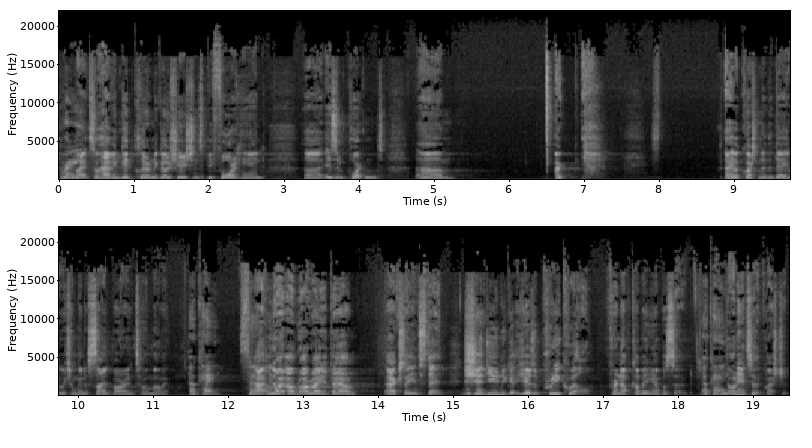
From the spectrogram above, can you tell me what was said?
Right. So having good, clear negotiations beforehand uh, is important. Um, our, I have a question of the day, which I'm going to sidebar into a moment. Okay. So Uh, you know what? I'll, I'll write it down actually instead. Should you? Neg- here's a prequel for an upcoming episode. Okay. Don't answer the question.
